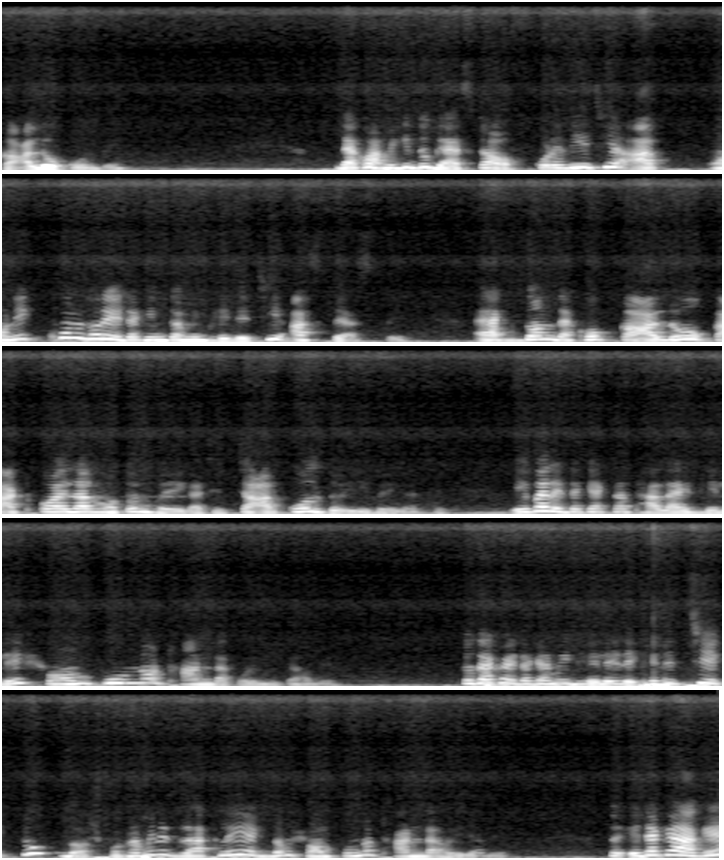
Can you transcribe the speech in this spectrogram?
কালো করবে। দেখো, আমি কিন্তু গ্যাসটা অফ করে দিয়েছি আর অনেকক্ষণ ধরে এটা কিন্তু আমি ভেজেছি আস্তে আস্তে। একদম দেখো কালো কাঠকয়লার মতন হয়ে গেছে, চারকোল তৈরি হয়ে গেছে। এবার এটাকে একটা থালায় ঢেলে সম্পূর্ণ ঠান্ডা করে নিতে হবে। তো দেখো এটাকে আমি ঢেলে রেখে দিচ্ছি একটু, দশ পনেরো মিনিট রাখলেই একদম সম্পূর্ণ ঠান্ডা হয়ে যাবে। তো এটাকে আগে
